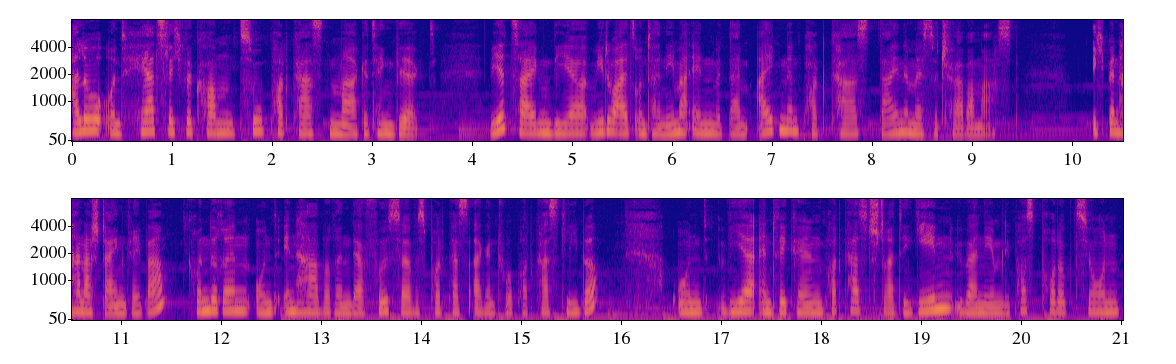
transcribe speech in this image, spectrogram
Hallo und herzlich willkommen zu Podcast Marketing wirkt. Wir zeigen dir, wie du als Unternehmerin mit deinem eigenen Podcast deine Message hörbar machst. Ich bin Hanna Steingräber, Gründerin und Inhaberin der Full-Service-Podcast-Agentur Podcast Liebe. Und wir entwickeln Podcast-Strategien, übernehmen die Postproduktion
